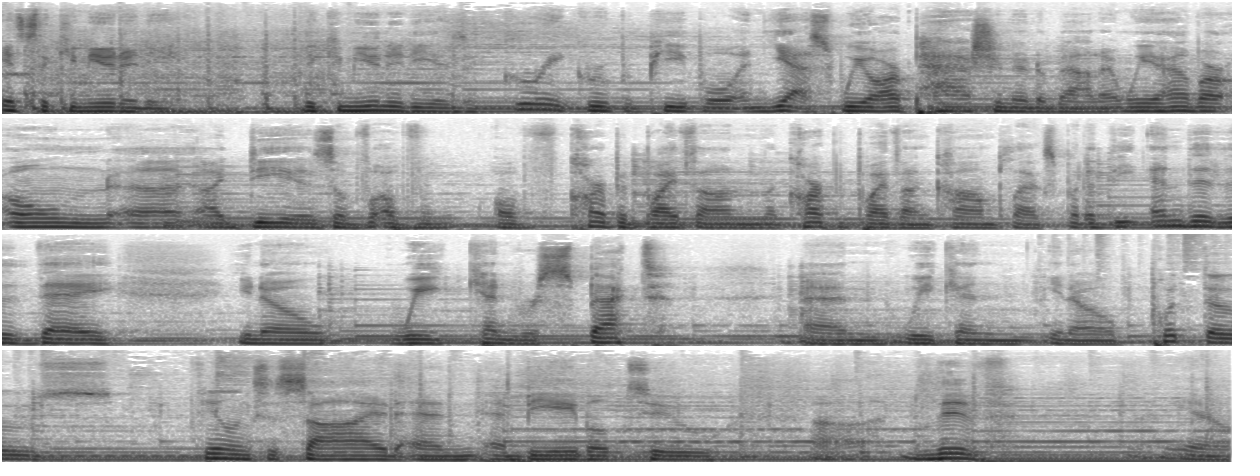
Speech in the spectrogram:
It's the community the community is a great group of people, and yes, we are passionate about it. We have our own uh, ideas of, of, of carpet python, the carpet python complex. But at the end of the day, you know, we can respect and we can, you know, put those feelings aside and, and be able to uh, live, you know,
